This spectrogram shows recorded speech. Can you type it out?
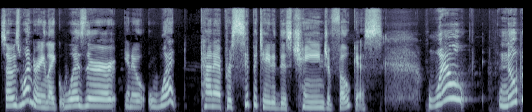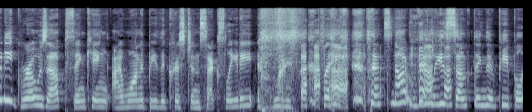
so I was wondering, like, was there, you know, what kind of precipitated this change of focus? Well, nobody grows up thinking I want to be the Christian sex lady. like, that's not really something that people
